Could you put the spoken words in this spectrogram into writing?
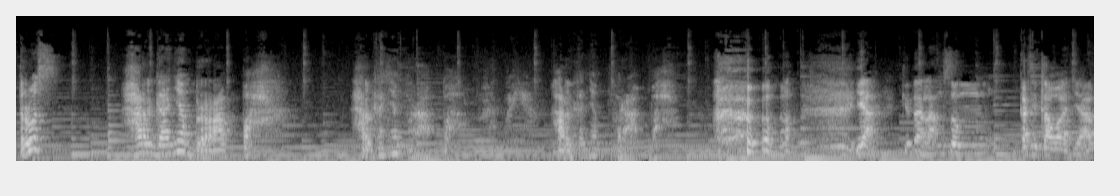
Terus harganya berapa? Harganya berapa? Berapa ya? Harganya berapa? ya kita langsung kasih tahu aja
